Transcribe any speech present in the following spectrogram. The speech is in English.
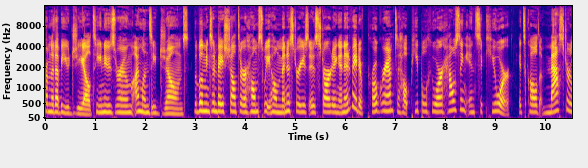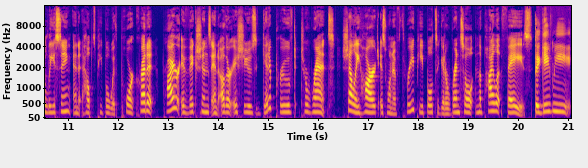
From the WGLT newsroom, I'm Lindsay Jones. The Bloomington based shelter Home Sweet Home Ministries is starting an innovative program to help people who are housing insecure. It's called Master Leasing, and it helps people with poor credit, prior evictions, and other issues get approved to rent. Shelly Hart is one of three people to get a rental in the pilot phase. They gave me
